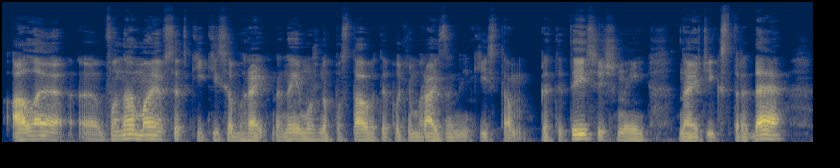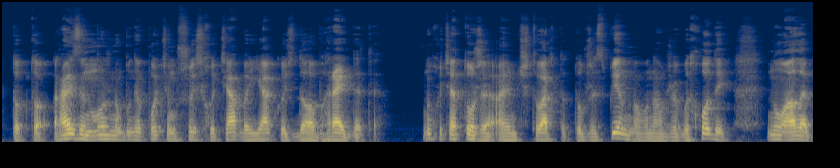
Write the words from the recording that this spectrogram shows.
але е, вона має все-таки якийсь апгрейд. На неї можна поставити потім Ryzen якийсь там 5000, навіть X3D. Тобто Ryzen можна буде потім щось хоча б якось доапгрейдити. Ну, хоча теж AM4 то вже спірно, вона вже виходить. Ну, але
